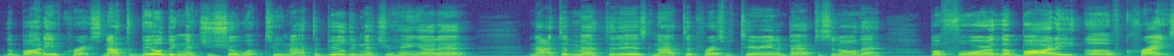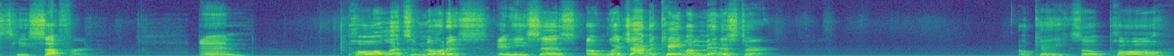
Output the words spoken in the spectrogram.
the body of Christ, not the building that you show up to, not the building that you hang out at, not the Methodist, not the Presbyterian, the Baptist, and all that, but for the body of Christ. He suffered. And Paul lets him notice, and he says, Of which I became a minister. Okay, so Paul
